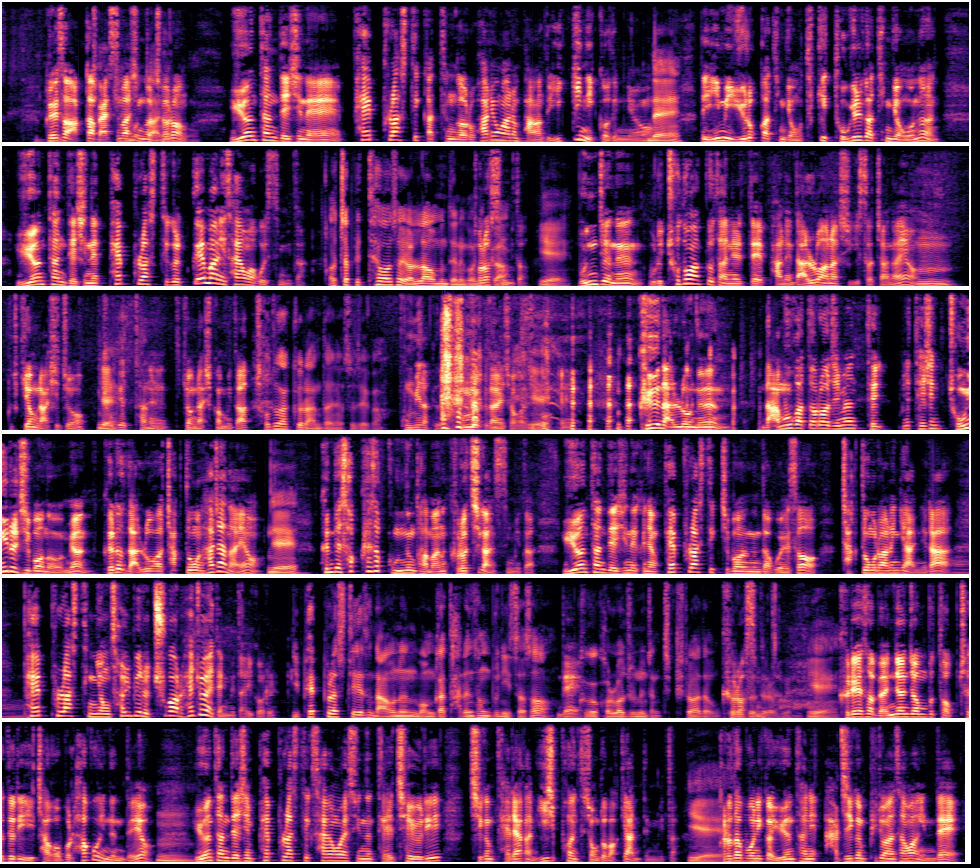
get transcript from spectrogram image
그래서 아까 말씀하신 것처럼 아니고. 유연탄 대신에 폐 플라스틱 같은 거를 활용하는 방안도 있긴 있거든요. 네. 근데 이미 유럽 같은 경우, 특히 독일 같은 경우는 유연탄 대신에 폐 플라스틱을 꽤 많이 사용하고 있습니다. 어차피 태워서 열 나오면 되는 거니까. 그렇습니다. 예. 문제는 우리 초등학교 다닐 때 반에 난로 하나씩 있었잖아요. 음, 기억나시죠? 예. 소개탄 네, 기억나실 겁니다. 초등학교를 안 다녀서 제가. 국민학교 다녔 국민학교 다니셔가지고 예. 예. 그 난로는 나무가 떨어지면 대, 신 종이를 집어넣으면 그래도 난로가 작동은 하잖아요. 예. 근데 석회석 굽는 가마는 그렇지가 않습니다. 유연탄 대신에 그냥 폐 플라스틱 집어넣는다고 해서 작동을 하는 게 아니라 폐 플라스틱용 설비를 추가로 해줘야 됩니다. 이거를. 이 폐플라스틱에서 나오는 뭔가 다른 성분이 있어서 네. 그거 걸러주는 장치 필요하다고 그렇습니다. 그러더라고요. 예. 그래서 몇 년 전부터 업체들이 이 작업을 하고 있는데요. 음. 유연탄 대신 폐 플라스틱 사용할 수 있는 대체율이 지금 대략 한 20% 정도밖에 안 됩니다. 예. 그러다 보니까 유연탄이 아직은 필요한 상황인데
